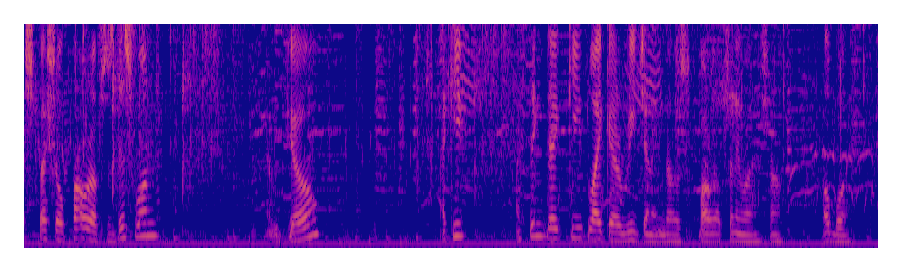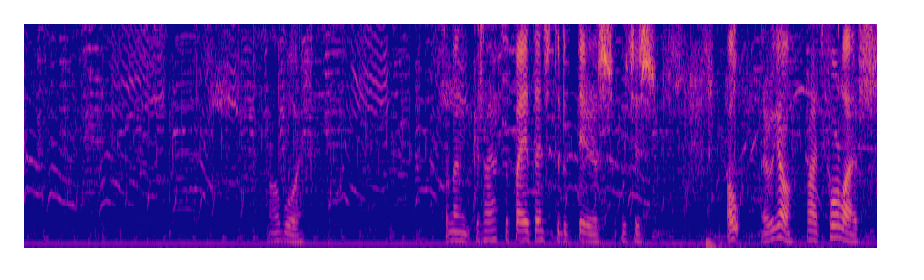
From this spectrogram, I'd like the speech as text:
special power-ups as this one. There we go. I keep... I think they keep like regenerating those power-ups anyway, so... Oh boy. Oh boy. So then, because I have to pay attention to the tears, which is... Oh, there we go. Right, four lives.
